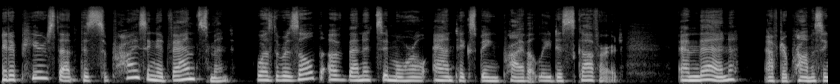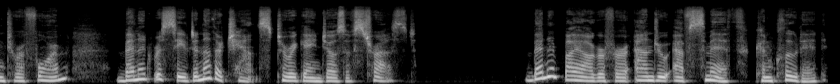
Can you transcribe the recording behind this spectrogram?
It appears that this surprising advancement was the result of Bennett's immoral antics being privately discovered, and then, after promising to reform, Bennett received another chance to regain Joseph's trust. Bennett biographer Andrew F. Smith concluded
